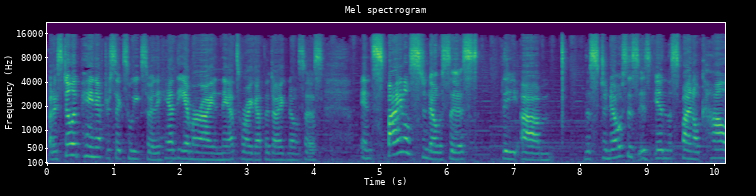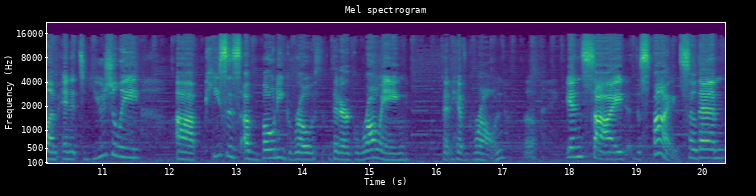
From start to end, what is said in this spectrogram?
but I still had pain after six weeks, so they had the MRI, and that's where I got the diagnosis. In spinal stenosis, the um, the stenosis is in the spinal column, and it's usually uh, pieces of bony growth that are growing, that have grown inside the spine. So then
